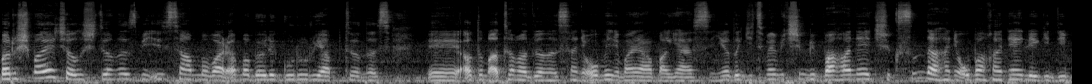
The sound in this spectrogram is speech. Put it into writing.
barışmaya çalıştığınız bir insan mı var ama böyle gurur yaptığınız, e, adım atamadığınız hani o benim ayağıma gelsin ya da gitmem için bir bahane çıksın da hani o bahaneyle gideyim.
